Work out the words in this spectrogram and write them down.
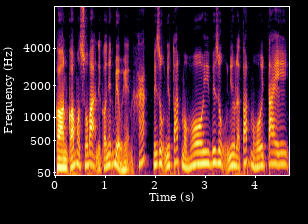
Còn có một số bạn thì có những biểu hiện khác ví dụ như toát mồ hôi ví dụ như là toát mồ hôi tay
